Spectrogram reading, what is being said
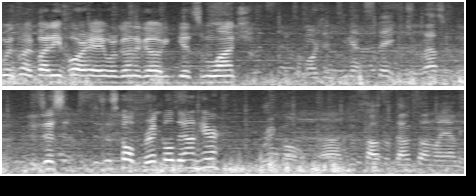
I'm with my buddy Jorge. We're going to go get some lunch. It's some Argentinian steak, churrasco. Is this is this called Brickell down here? Rico, uh, just south of downtown Miami.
